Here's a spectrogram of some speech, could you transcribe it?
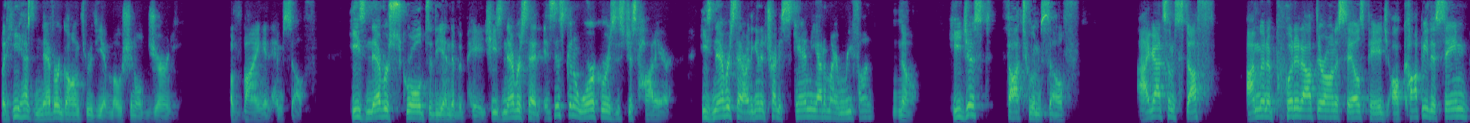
but he has never gone through the emotional journey of buying it himself. He's never scrolled to the end of a page. He's never said, Is this going to work or is this just hot air? He's never said, Are they going to try to scam me out of my refund? No. He just thought to himself, I got some stuff. I'm going to put it out there on a sales page. I'll copy the same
